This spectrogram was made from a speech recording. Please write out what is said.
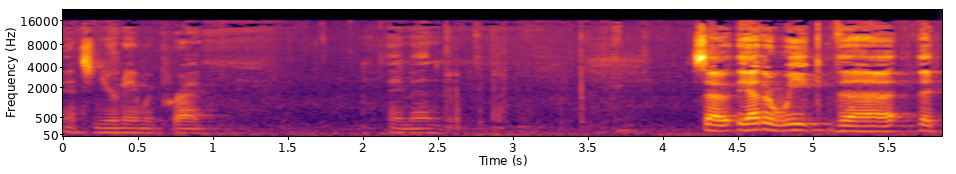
And it's in your name we pray. Amen. So the other week, the, the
